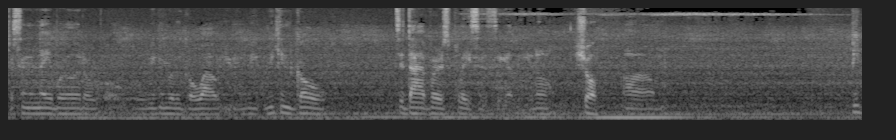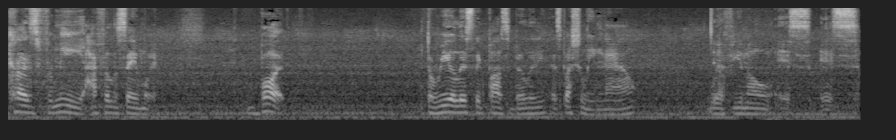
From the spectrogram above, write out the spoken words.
just in the neighborhood, or, or, or we can really go out. You know, we we can go to diverse places together. You know, sure. um, because for me, I feel the same way. But the realistic possibility, especially now, Yeah. with you know, it's it's.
